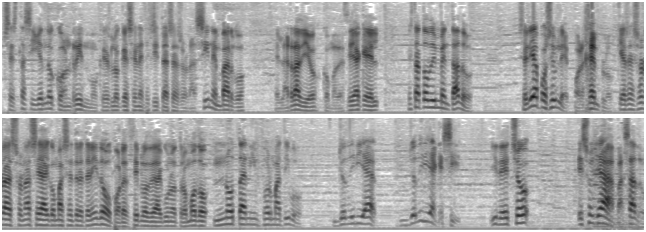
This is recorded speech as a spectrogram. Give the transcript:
se está siguiendo con ritmo, que es lo que se necesita a esas horas. Sin embargo, en la radio, como decía aquel, está todo inventado. ¿Sería posible, por ejemplo, que a esas horas sonase algo más entretenido o, por decirlo de algún otro modo, no tan informativo? Yo diría, yo diría que sí. Y de hecho, eso ya ha pasado.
